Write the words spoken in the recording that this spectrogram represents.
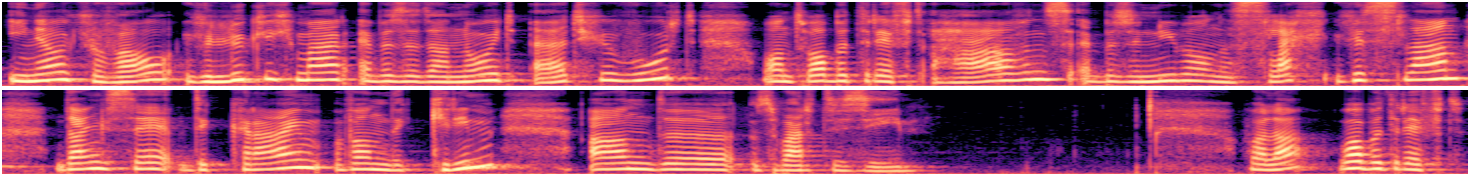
in elk geval, gelukkig maar, hebben ze dat nooit uitgevoerd, want wat betreft havens hebben ze nu wel een slag geslaan dankzij de crime van de Krim aan de Zwarte Zee. Voilà, wat betreft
